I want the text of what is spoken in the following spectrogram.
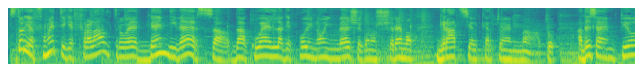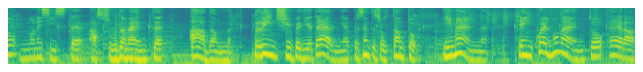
Storia a fumetti che fra l'altro è ben diversa da quella che poi noi invece conosceremo grazie al cartone animato. Ad esempio non esiste assolutamente Adam, principe di Eternia, è presente soltanto Iman, che in quel momento era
